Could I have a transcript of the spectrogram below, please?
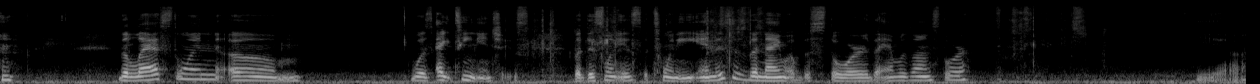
The last one um was 18 inches but this one is 20 and this is the name of the store the amazon store. Yeah.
